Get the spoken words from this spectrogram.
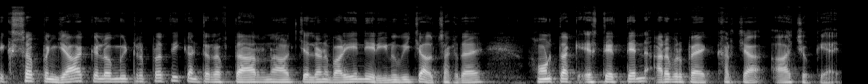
150 ਕਿਲੋਮੀਟਰ ਪ੍ਰਤੀ ਘੰਟਾ ਰਫ਼ਤਾਰ ਨਾਲ ਚੱਲਣ ਵਾਲੀ ਹਨੇਰੀ ਨੂੰ ਵੀ ਝੱਲ ਸਕਦਾ ਹੈ। ਹੁਣ ਤੱਕ ਇਸ ਤੇ 3 ਅਰਬ ਰੁਪਏ ਖਰਚਾ ਆ ਚੁੱਕਿਆ ਹੈ।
